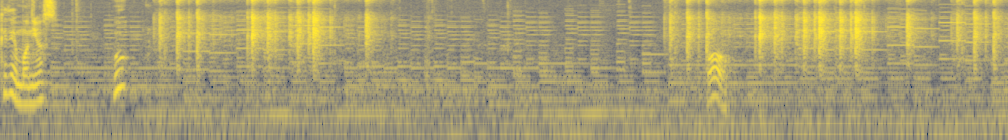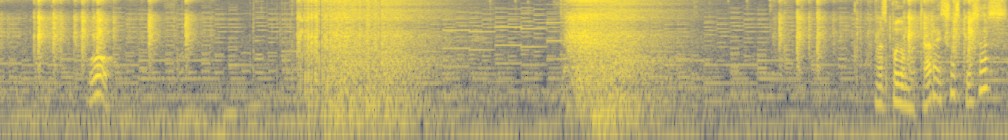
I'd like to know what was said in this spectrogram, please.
¿Qué demonios? Uh. Oh. Oh. ¿Las puedo matar a esas cosas?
